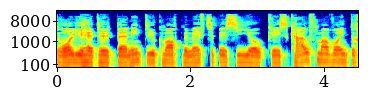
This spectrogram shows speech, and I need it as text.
Der Olli hat heute ein Interview gemacht mit dem FCB-CEO Chris Kaufmann, wo in der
